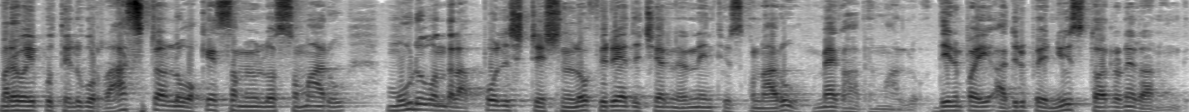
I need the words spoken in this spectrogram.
మరోవైపు తెలుగు రాష్ట్రాల్లో ఒకే సమయంలో సుమారు మూడు వందల పోలీస్ స్టేషన్లో ఫిర్యాదు చేయాలని నిర్ణయం తీసుకున్నారు మెగా అభిమానులు దీనిపై అదిరిపోయే న్యూస్ త్వరలోనే రానుంది.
